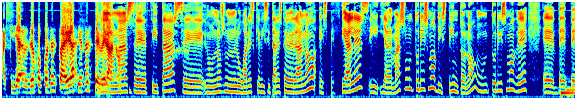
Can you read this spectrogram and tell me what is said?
aquí ya os dejo cosas para ir haciendo este verano. Unas eh, citas, eh, unos lugares que visitar este verano especiales y, además un turismo distinto, ¿no? Un turismo de, eh, de,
